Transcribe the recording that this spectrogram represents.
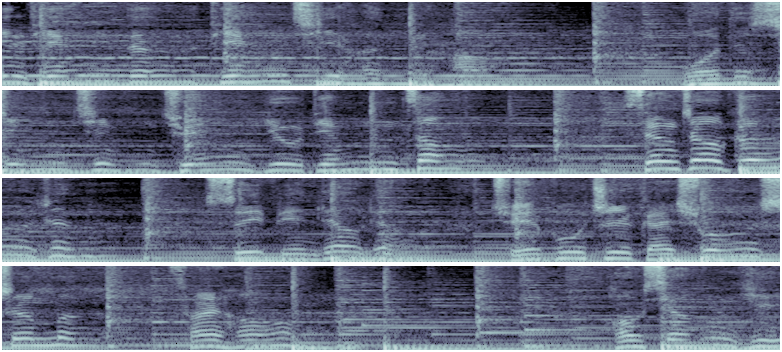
今天的天气很好，我的心情却有点糟，想找个人随便聊聊，却不知该说什么才好。好像已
